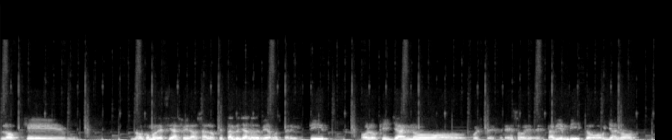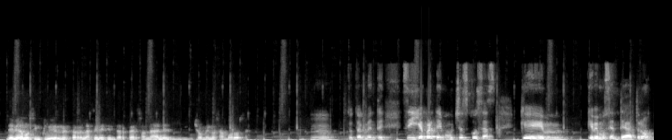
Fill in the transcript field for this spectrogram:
lo que, ¿no? Como decías, Frida, o sea, lo que tal vez ya no debíamos permitir, o lo que ya no, pues eso, está bien visto, o ya no debiéramos incluir en nuestras relaciones interpersonales, mucho menos amorosas totalmente. Sí, y aparte hay muchas cosas que, que vemos en teatro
